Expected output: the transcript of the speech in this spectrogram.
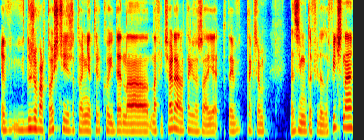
w, dużo wartości, że to nie tylko idę na, na feature, ale także, że je, tutaj także nazwijmy to filozoficzne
